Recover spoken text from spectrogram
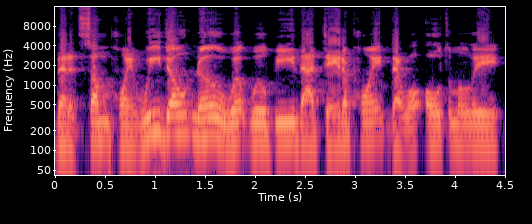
That at some point we don't know what will be that data point that will ultimately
